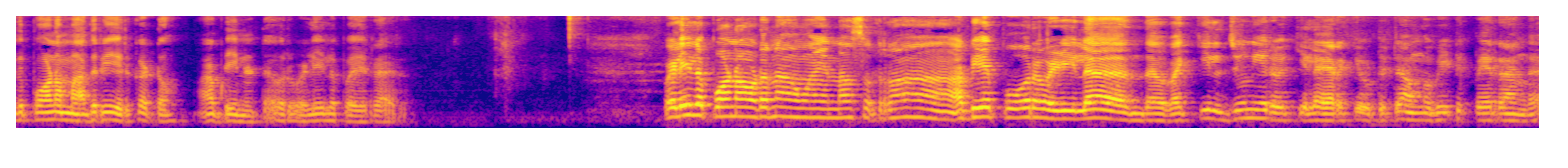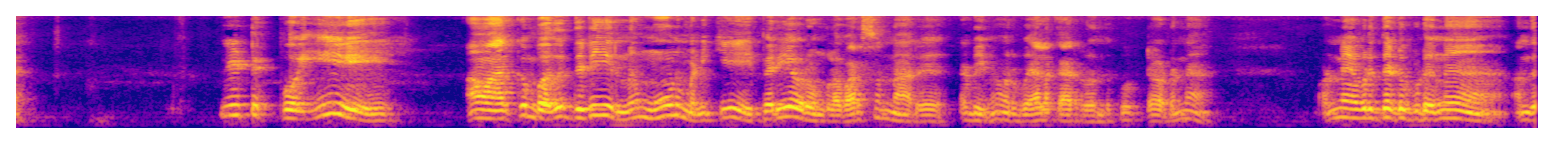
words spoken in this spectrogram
இது போன மாதிரி இருக்கட்டும் அப்படின்னுட்டு அவர் வெளியில் போயிடுறாரு. வெளியில் போன உடனே அவன் என்ன சொல்கிறான் அப்படியே போகிற வழியில் அந்த வக்கீல் ஜூனியர் வக்கீலை இறக்கி விட்டுட்டு அவங்க வீட்டுக்கு போயிடுறாங்க. வீட்டுக்கு போய் அவன் இருக்கும்போது திடீர்னு மூணு மணிக்கு பெரியவர் உங்களை வர சொன்னார் அப்படின்னு ஒரு வேலைக்காரர் வந்து கூப்பிட்ட உடனே உடனே இவர் திடுபுடுன்னு அந்த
